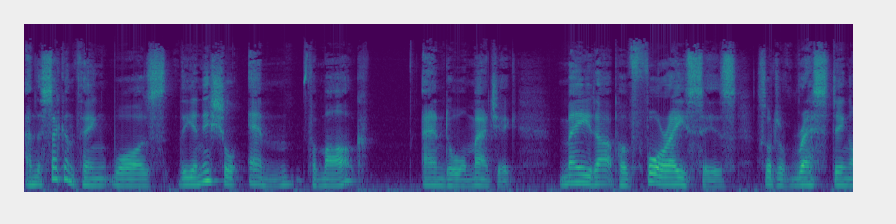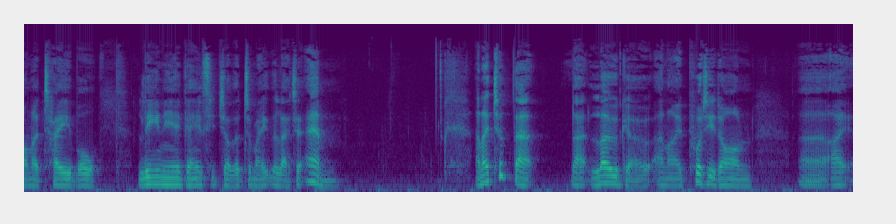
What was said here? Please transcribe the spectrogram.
and the second thing was the initial M for Mark and or magic, made up of four aces sort of resting on a table, leaning against each other to make the letter M. And I took that that logo and I put it on uh, I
